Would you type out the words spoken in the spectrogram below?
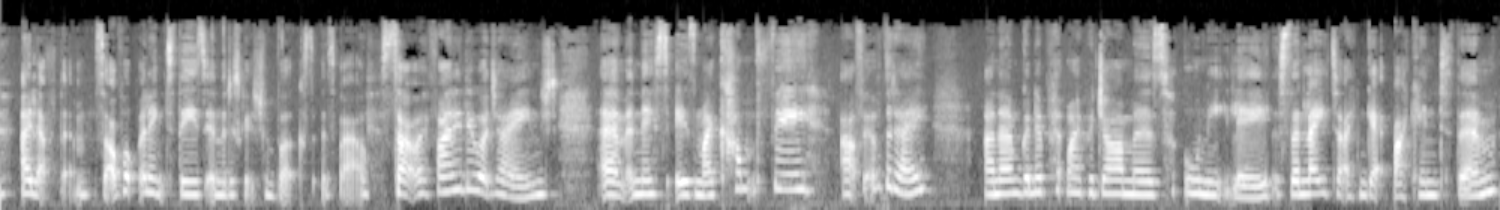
I love them so I'll put a link to these in the description box as well so I finally got changed um, and this is my comfy outfit of the day and I'm going to put my pyjamas all neatly so then later I can get back into them.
